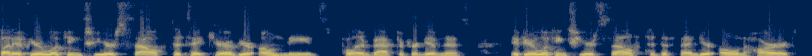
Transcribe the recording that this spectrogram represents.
But if you're looking to yourself to take care of your own needs, pulling back to forgiveness, if you're looking to yourself to defend your own heart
